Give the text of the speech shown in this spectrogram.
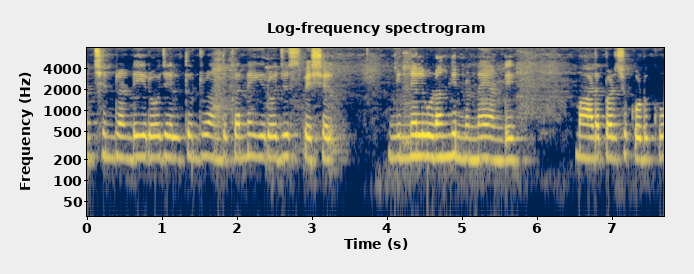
వచ్చిండ్రండి ఈరోజు వెళ్తుండ్రు అందుకనే ఈరోజు స్పెషల్. గిన్నెలు కూడా గిన్నె ఉన్నాయండి మా ఆడపడుచు కొడుకు.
